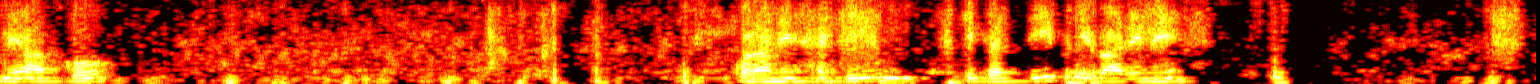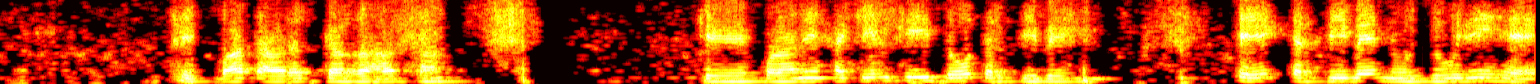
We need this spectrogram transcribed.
میں آپ کو قرآن حکیم کی ترتیب کے بارے میں ایک بات عرض کر رہا تھا کہ قرآن حکیم کی دو ترتیبیں ہیں۔ ایک ترتیب نزولی ہے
